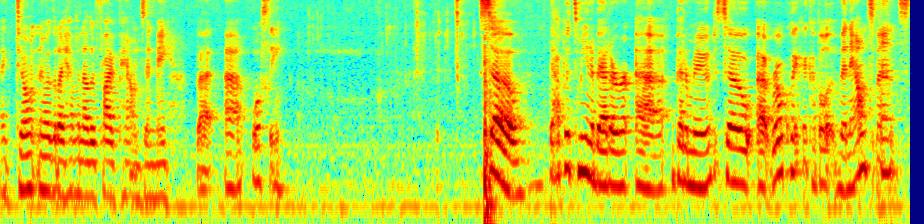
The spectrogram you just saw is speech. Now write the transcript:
I don't know that I have another five pounds in me, but uh, we'll see. So that puts me in a better uh, better mood. So uh, real quick, a couple of announcements.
